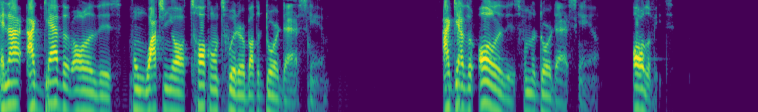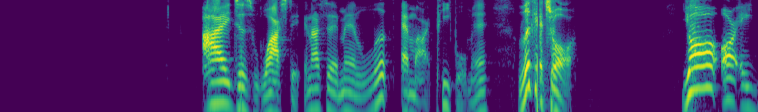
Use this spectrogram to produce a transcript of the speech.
And I, I gathered all of this from watching y'all talk on Twitter about the DoorDash scam. I gathered all of this from the DoorDash scam. All of it. I just watched it and I said, man, look at my people, man. Look at y'all. Y'all are a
